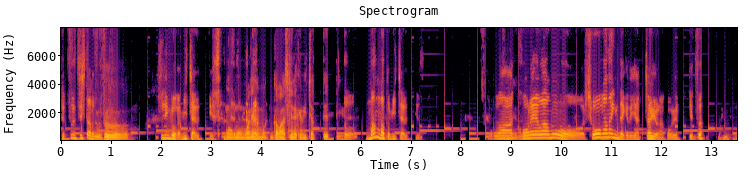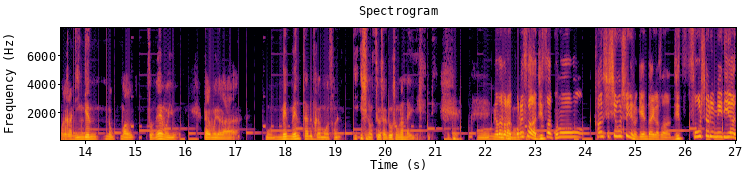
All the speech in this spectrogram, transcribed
つって通知したらさ、そうそうそ主人公が見ちゃうっていう。もう、もう、もうね、我慢しきれなく見ちゃってっていう。そうまんまと見ちゃうっていう。そううわこれはもう、しょうがないんだけど、やっちゃうよな、こういうのってさ。もうだから人間の、まあ、そうね、もう、だからもう、だから、もうメメンタルとか、もうその、い意志の強さでどうしようもなんない。いやだからこれ、さ、実はこの監視資本主義の現代がさ、実ソーシャルメディア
